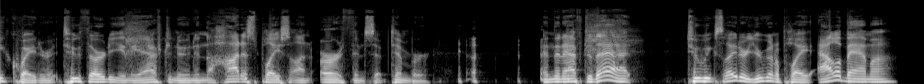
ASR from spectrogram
equator at 2.30 in the afternoon in the hottest place on earth in september. And then after that two weeks later you're going to play alabama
